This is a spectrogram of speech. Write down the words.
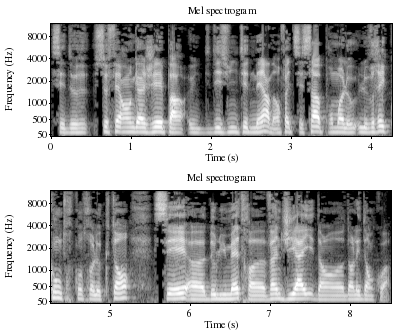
c'est de se faire engager par des unités de merde. En fait, c'est ça, pour moi, le, vrai contre contre le CTAN, c'est euh, de lui mettre 20 GI dans, dans les dents, quoi.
